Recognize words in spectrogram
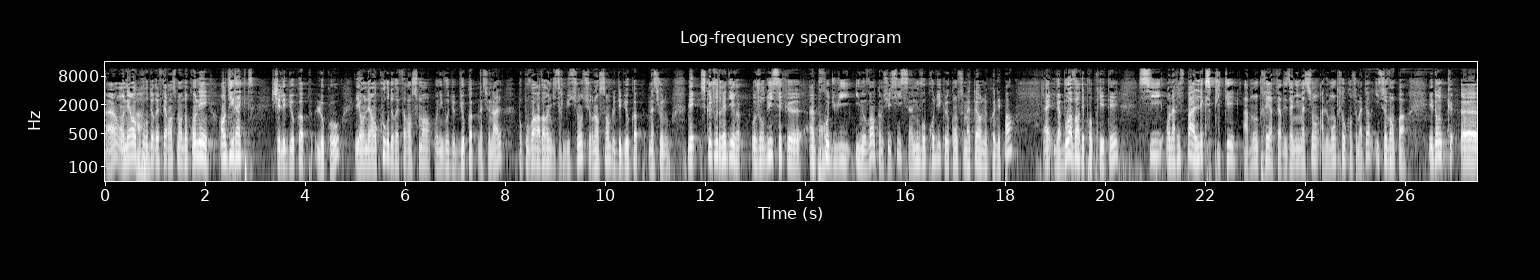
Hein, on est en ah. cours de référencement, donc on est en direct chez les biocopes locaux et on est en cours de référencement au niveau de biocop national pour pouvoir avoir une distribution sur l'ensemble des biocopes nationaux. Mais ce que je voudrais dire aujourd'hui, c'est qu'un produit innovant comme celui-ci, c'est un nouveau produit que le consommateur ne connaît pas. Hein, il a beau avoir des propriétés, si on n'arrive pas à l'expliquer, à montrer, à faire des animations, à le montrer au consommateur, il se vend pas. Et donc, euh,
